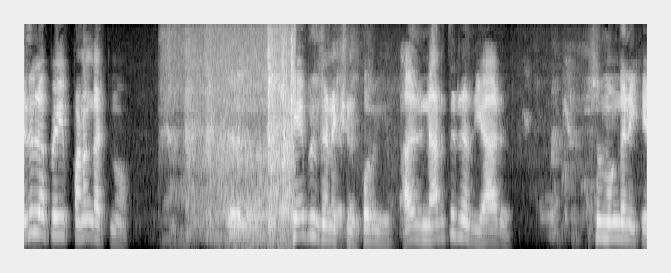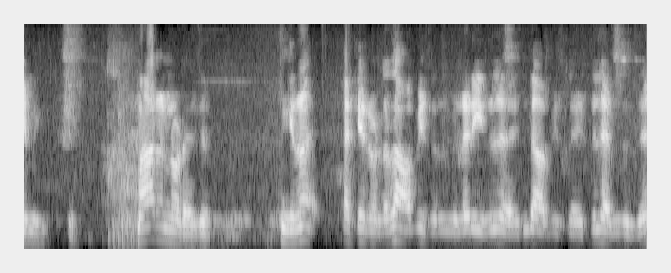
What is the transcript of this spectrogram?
எதில் போய் பணம் கட்டணும்? கேபிள் கனெக்ஷன் போவீங்க. அது நடத்துனது யாரு? சுமங்கலி கேபிள் மாறனோட இது. இங்கே தான் கச்சேரி ரோட்டில் தான் ஆஃபீஸ் இருந்து முன்னாடி இதில் இந்த ஆஃபீஸில் இதில் இருந்தது.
